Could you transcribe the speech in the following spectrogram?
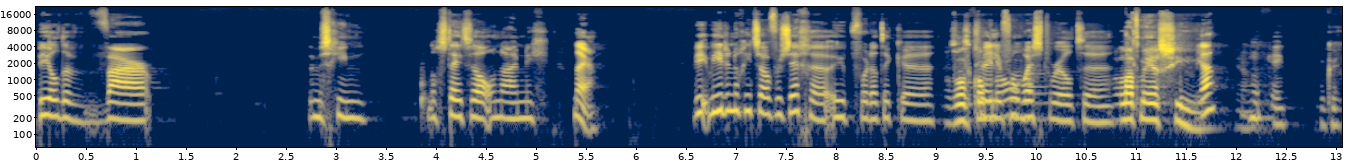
beelden waar we misschien nog steeds wel onheimelijk... Nou ja, wie, wie er nog iets over zeggen, Huub, voordat ik uh, de trailer van Westworld... Uh... Laat me eerst zien. Ja? ja. Oké. Okay.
